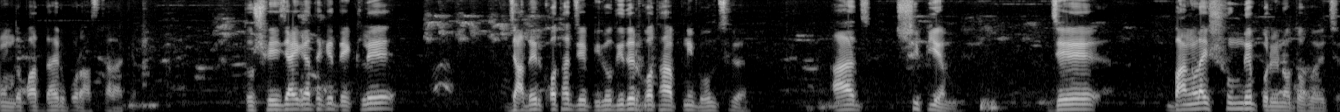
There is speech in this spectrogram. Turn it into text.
বন্দ্যোপাধ্যায়ের উপর আস্থা রাখেন। তো সেই জায়গা থেকে দেখলে যাদের কথা, যে বিরোধীদের কথা আপনি বলছিলেন, আজ সিপিএম যে বাংলায় শূন্যে পরিণত হয়েছে।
